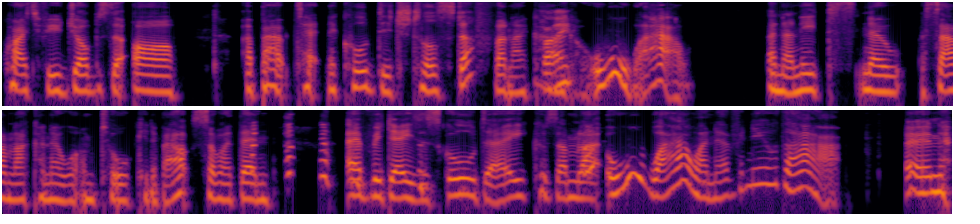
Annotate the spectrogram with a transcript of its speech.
quite a few jobs that are about technical digital stuff and I kind right. of go oh wow. And I need to know sound like I know what I'm talking about so I then every day's a school day because I'm like oh wow I never knew that. And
